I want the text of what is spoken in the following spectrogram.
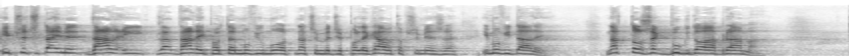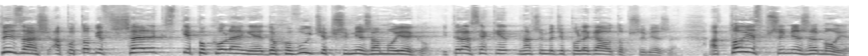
I przeczytajmy dalej, dalej potem mówił mu, na czym będzie polegało to przymierze. I mówi dalej. Nadto rzekł Bóg do Abrama. Ty zaś, a po tobie wszelkie pokolenie dochowujcie przymierza mojego. I teraz jakie, na czym będzie polegało to przymierze? A to jest przymierze moje.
